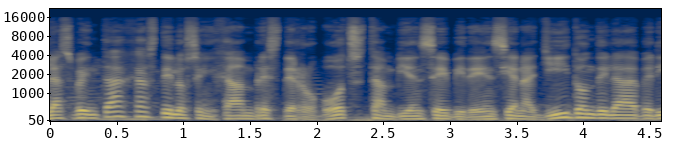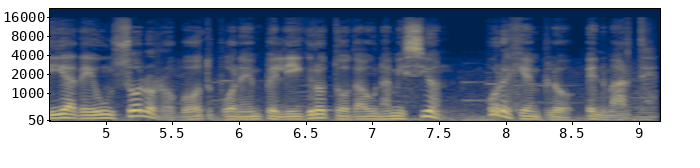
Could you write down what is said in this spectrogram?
Las ventajas de los enjambres de robots también se evidencian allí donde la avería de un solo robot pone en peligro toda una misión, por ejemplo, en Marte.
